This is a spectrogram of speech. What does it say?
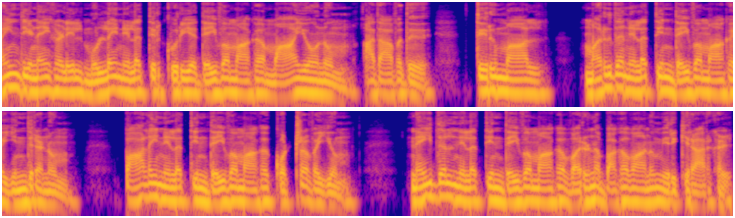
ஐந்திணைகளில் முல்லை நிலத்திற்குரிய தெய்வமாக மாயோனும் அதாவது திருமால் மருத நிலத்தின் தெய்வமாக இந்திரனும் பாலை நிலத்தின் தெய்வமாக கொற்றவையும் நெய்தல் நிலத்தின் தெய்வமாக வருண பகவானும் இருக்கிறார்கள்.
